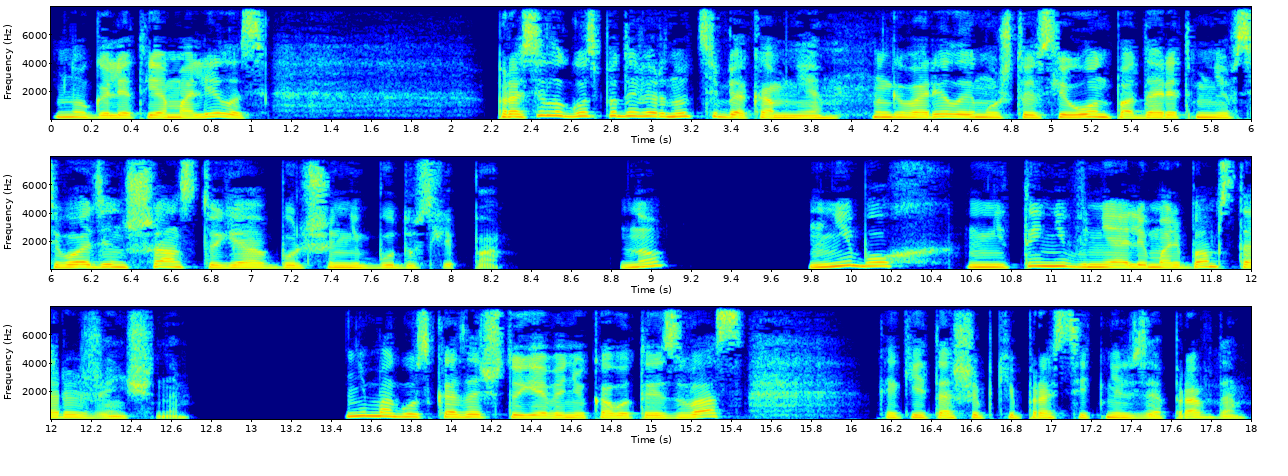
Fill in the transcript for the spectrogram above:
Много лет я молилась, просила Господа вернуть тебя ко мне. Говорила ему, что если он подарит мне всего один шанс, то я больше не буду слепа. Но ни Бог, ни ты не вняли мольбам старой женщины. Не могу сказать, что я виню кого-то из вас, — Какие-то ошибки простить нельзя, правда?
